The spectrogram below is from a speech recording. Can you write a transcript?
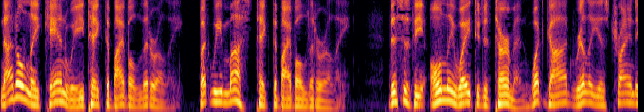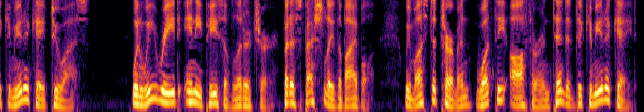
Not only can we take the Bible literally, but we must take the Bible literally. This is the only way to determine what God really is trying to communicate to us. When we read any piece of literature, but especially the Bible, we must determine what the author intended to communicate.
